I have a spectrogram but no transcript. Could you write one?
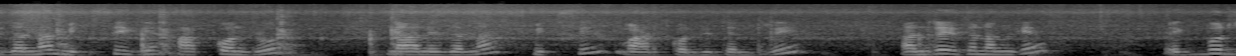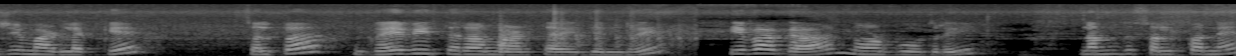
ಇದನ್ನು ಮಿಕ್ಸಿಗೆ ಹಾಕ್ಕೊಂಡು ನಾನು ಇದನ್ನು ಮಿಕ್ಸಿ ಮಾಡ್ಕೊಂಡಿದ್ದೇನೆ ರೀ ಅಂದರೆ ಇದು ನಮಗೆ ಎಗ್ ಬುರ್ಜಿ ಮಾಡಲಿಕ್ಕೆ ಸ್ವಲ್ಪ ಗ್ರೇವಿ ಥರ ಮಾಡ್ತಾ ಇದ್ದೀನಿ ರೀ ಇವಾಗ ನೋಡ್ಬೋದು ರೀ ನಮ್ಮದು ಸ್ವಲ್ಪನೇ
